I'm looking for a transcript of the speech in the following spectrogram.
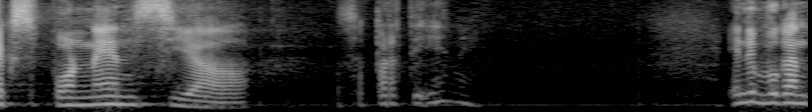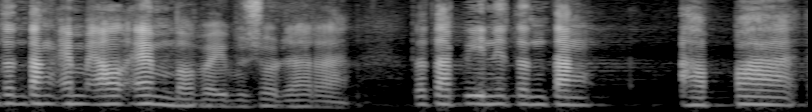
eksponensial seperti ini. Ini bukan tentang MLM Bapak Ibu Saudara, tetapi ini tentang apa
